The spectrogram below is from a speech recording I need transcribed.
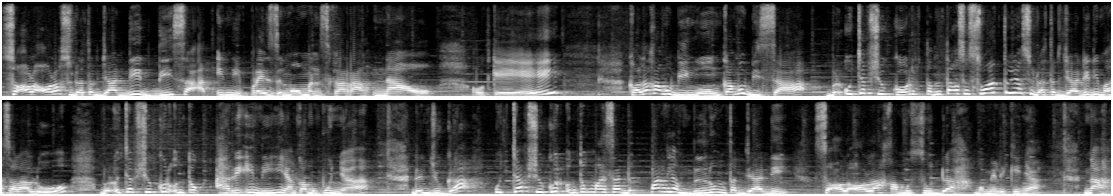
seolah-olah sudah terjadi di saat ini, present moment, sekarang, now. Oke? Okay? Kalau kamu bingung, kamu bisa berucap syukur tentang sesuatu yang sudah terjadi di masa lalu, berucap syukur untuk hari ini yang kamu punya, dan juga ucap syukur untuk masa depan yang belum terjadi, seolah-olah kamu sudah memilikinya. Nah,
